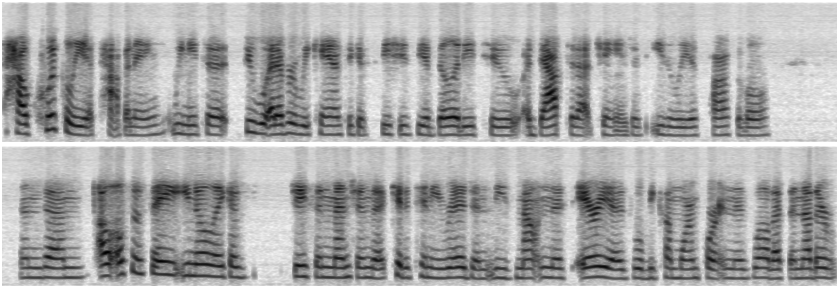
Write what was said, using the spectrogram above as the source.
how quickly it's happening. We need to do whatever we can to give species the ability to adapt to that change as easily as possible. And um, I'll also say, you know, like as Jason mentioned, the Kittatinny Ridge and these mountainous areas will become more important as well. That's another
